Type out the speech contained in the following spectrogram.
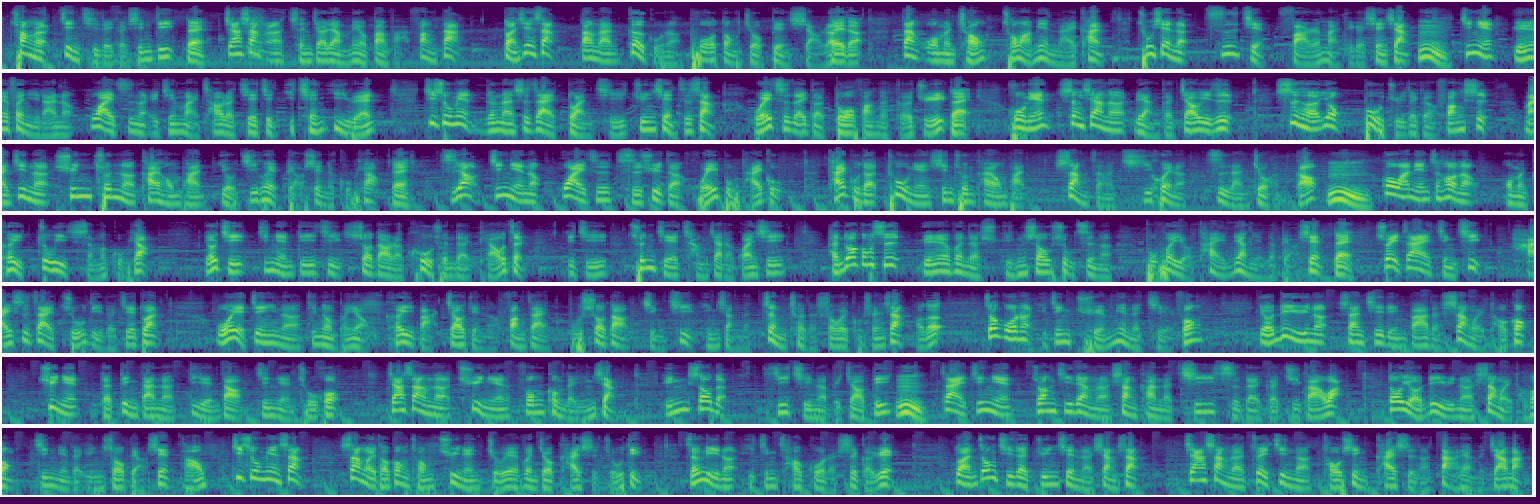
创了近期的一个新低。对，加上呢，成交量没有办法放大，短线上当然个股呢波动就变小了。对的，但我们从筹码面来看，出现了资减法人买的一个现象。嗯，今年元月份以来呢，外资呢已经买超了接近一千亿元，技术面仍然是在短期均线之上维持的一个多方的格局。对，虎年剩下呢两个交易日，适合用布局这个方式买进呢新春呢开红盘有机会表现的股票。对，只要今年呢外资持续的回补台股，台股的兔年新春开红盘上涨的机会呢自然就很高。嗯，过完年之后呢，我们可以注意什么股票？尤其今年第一季受到了库存的调整，以及春节长假的关系，很多公司元月份的营收数字呢不会有太亮眼的表现。对，所以在景气还是在筑底的阶段，我也建议呢，听众朋友可以把焦点呢放在不受到景气影响的政策的受惠股身上。好的，中国呢已经全面的解封，有利于呢三七零八的上尾投控，去年的订单呢递延到今年出货，加上呢去年风控的影响，营收的基期呢比较低。嗯，在今年装机量呢上看了七十的一个 Giga 瓦，都有利于呢上尾投控今年的营收表现。好，技术面上，上尾投控从去年九月份就开始筑底整理呢，已经超过了四个月。短中期的均线呢向上，加上呢最近呢投信开始呢大量的加码，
